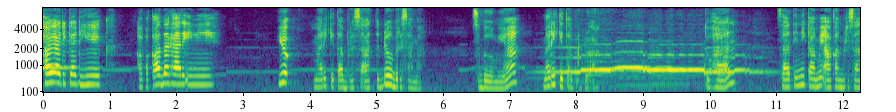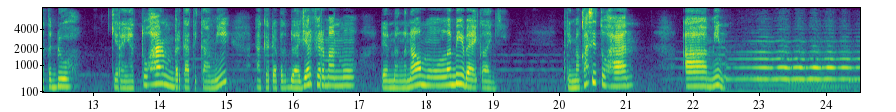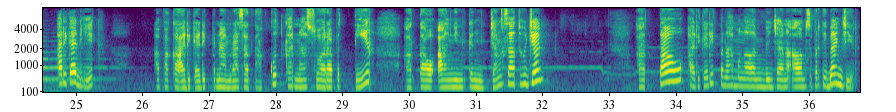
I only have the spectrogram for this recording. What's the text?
Hai adik-adik, apa kabar hari ini? Yuk, mari kita bersaat teduh bersama. Sebelumnya, mari kita berdoa. Tuhan, saat ini kami akan bersaat teduh. Kiranya Tuhan memberkati kami agar dapat belajar firman-Mu dan mengenal-Mu lebih baik lagi. Terima kasih Tuhan. Amin. Adik-adik, apakah adik-adik pernah merasa takut karena suara petir atau angin kencang saat hujan? Atau adik-adik pernah mengalami bencana alam seperti banjir?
